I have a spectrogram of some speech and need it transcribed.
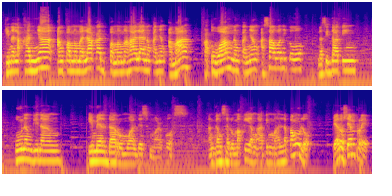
Kinalakhan niya ang pamamalakad, pamamahala ng kanyang ama, katuwang ng kanyang asawa nito na si dating unang ginang Imelda Romualdez Marcos. Hanggang sa lumaki ang ating mahal na Pangulo. Pero siyempre,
